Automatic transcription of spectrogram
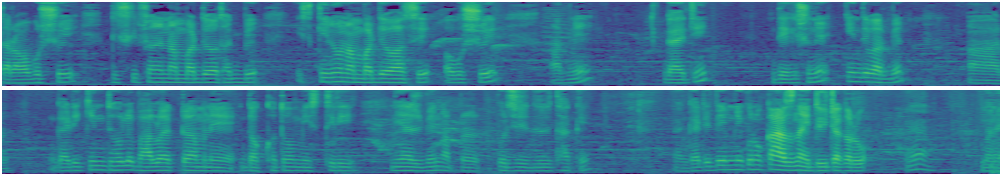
তারা অবশ্যই ডিসক্রিপশনে নাম্বার দেওয়া থাকবে স্ক্রিনেও নাম্বার দেওয়া আছে। অবশ্যই আপনি গাড়িটি দেখে শুনে কিনতে পারবেন। আর গাড়ি কিনতে হলে ভালো একটা মানে দক্ষতা মিস্ত্রি নিয়ে আসবেন আপনার পরিচিত যদি থাকে। গাড়িতে এমনি কোনো কাজ নাই দুই টাকারও হ্যাঁ? মানে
